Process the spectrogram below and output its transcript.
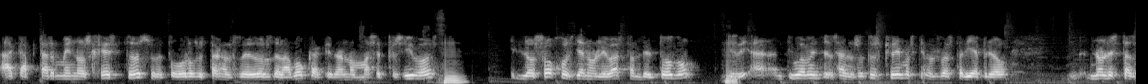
a captar menos gestos, sobre todo los que están alrededor de la boca, que eran los más expresivos Mm. los ojos ya no le bastan del todo. A- antiguamente, o sea, nosotros creemos que nos bastaría, pero no le, estás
